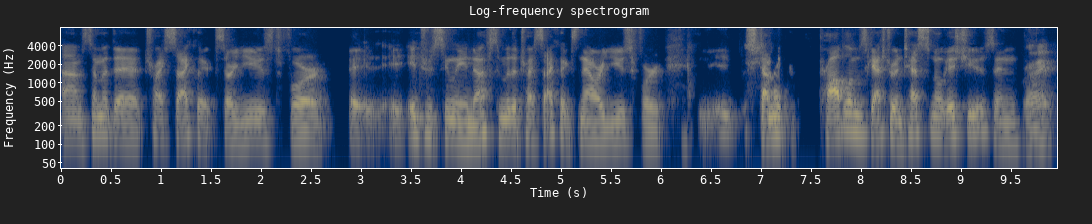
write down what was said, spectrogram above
Um, some of the tricyclics are used for, interestingly enough, some of the tricyclics now are used for uh, stomach problems, gastrointestinal issues, and right.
